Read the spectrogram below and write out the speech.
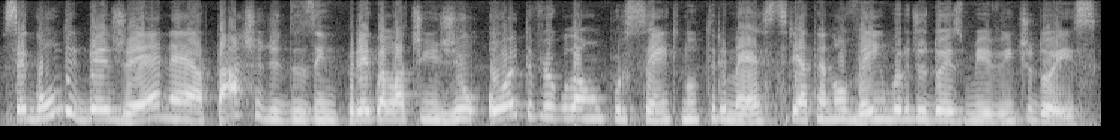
segundo o IBGE, né, a taxa de desemprego ela atingiu 8,1% no trimestre até novembro de 2022.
